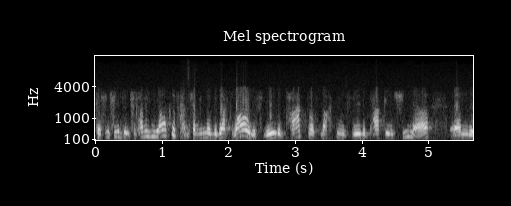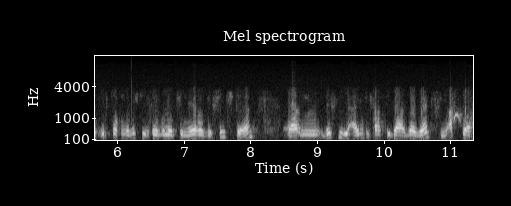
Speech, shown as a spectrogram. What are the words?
das, ist, das habe ich mich auch gefragt. Ich habe immer gedacht, wow, das wilde Park, was macht denn das wilde Park in China? Ähm, das ist doch eine richtig revolutionäre Geschichte. Ähm, wissen die eigentlich, was die da übersetzen? Aber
